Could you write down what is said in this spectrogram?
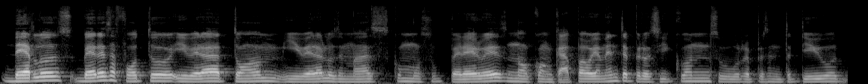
verlos, ver esa foto y ver a Tom y ver a los demás como superhéroes, no con capa obviamente, pero sí con su representativo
